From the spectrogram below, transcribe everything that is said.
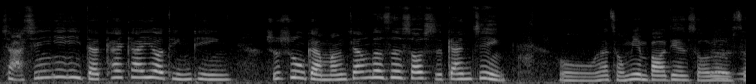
小心翼翼的开开又停停，叔叔赶忙将垃圾收拾干净。哦，他从面包店收垃圾。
